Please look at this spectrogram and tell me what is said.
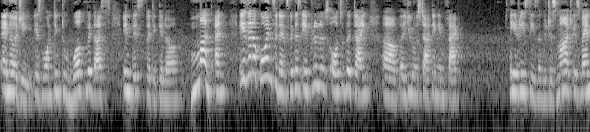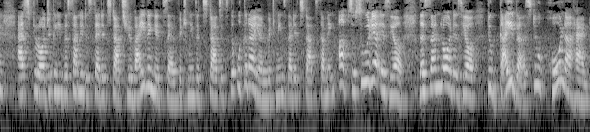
energy is wanting to work with us in this particular month and is it a coincidence because april is also the time uh, you know starting in fact Aries season, which is March, is when astrologically the sun, it is said, it starts reviving itself, which means it starts, it's the Uttarayan, which means that it starts coming up. So Surya is here, the Sun Lord is here to guide us, to hold our hand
